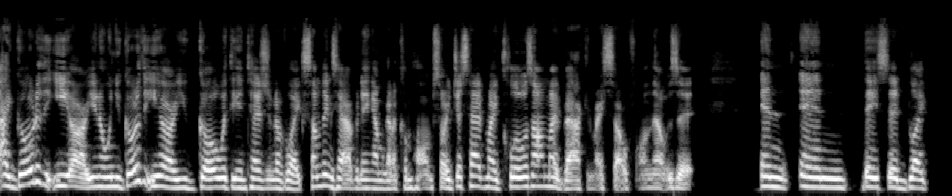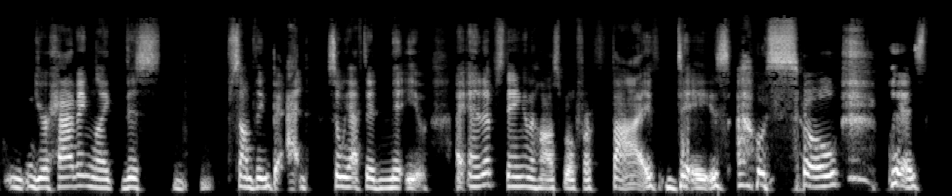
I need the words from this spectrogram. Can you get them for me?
I go to the ER. You know, when you go to the ER, you go with the intention of like, something's happening. I'm going to come home. So I just had my clothes on my back and my cell phone. That was it. And, and they said like, you're having like this something bad. So we have to admit you. I ended up staying in the hospital for five days. I was so pissed.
